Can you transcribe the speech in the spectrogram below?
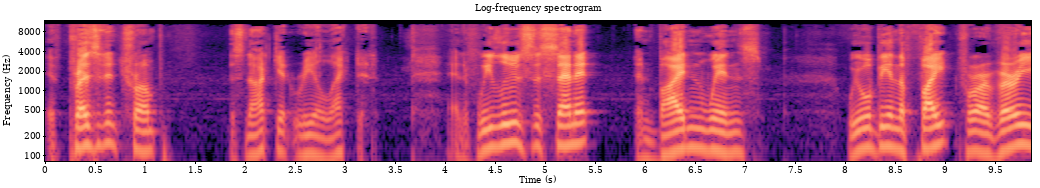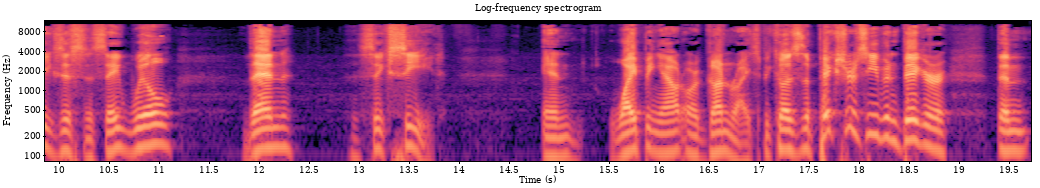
if President Trump does not get reelected. And if we lose the Senate and Biden wins, we will be in the fight for our very existence. They will then succeed in wiping out our gun rights because the picture is even bigger than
